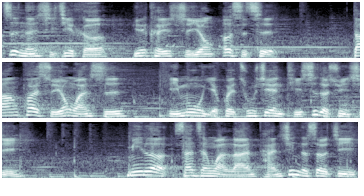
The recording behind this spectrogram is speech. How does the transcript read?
智能洗剂盒约可以使用二十次。当快使用完时，荧幕也会出现提示的讯息。米勒三层碗篮弹性的设计，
